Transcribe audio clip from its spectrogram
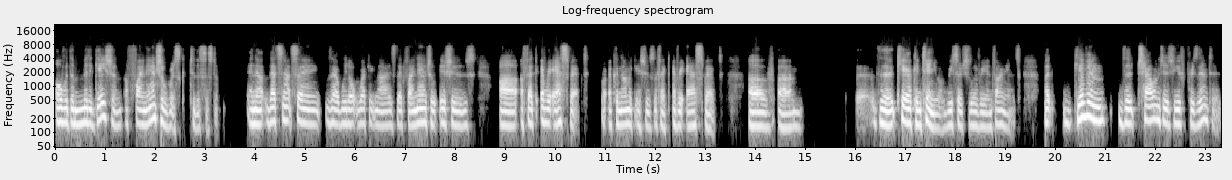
over the mitigation of financial risk to the system. And now that's not saying that we don't recognize that financial issues uh, affect every aspect or economic issues affect every aspect of um, the care continuum, research delivery and finance. But given the challenges you've presented,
